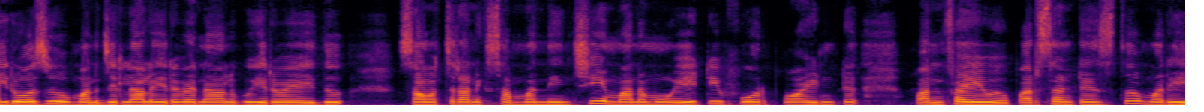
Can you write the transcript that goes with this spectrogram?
ఈరోజు మన జిల్లాలో ఇరవై నాలుగు ఇరవై ఐదు సంవత్సరానికి సంబంధించి మనము eighty four point one five పర్సంటేజ్తో మరి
